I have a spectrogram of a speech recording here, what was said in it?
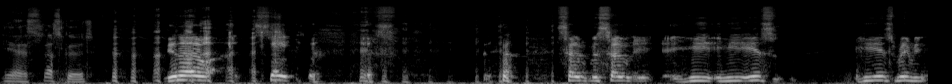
Yes, that's good. you know, so so so he he is he is really.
